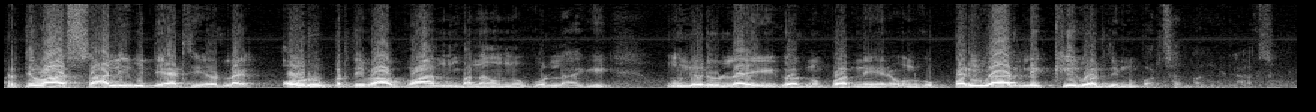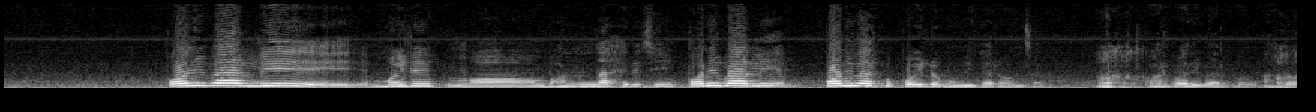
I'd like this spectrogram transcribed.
प्रतिभाशाली विद्यार्थीहरूलाई अरू प्रतिभावान बनाउनको लागि उनीहरूलाई गर्नुपर्ने र उनको परिवारले के गरिदिनुपर्छ भन्ने लाग्छ। परिवारले मैले भन्दाखेरि चाहिँ परिवारले परिवारको पहिलो भूमिका रहन्छ। घर परिवारको। हाम्रो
